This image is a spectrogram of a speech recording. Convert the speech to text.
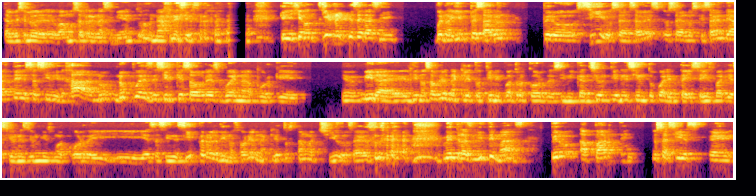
Tal vez se lo debamos al Renacimiento, no, que dijeron, tiene que ser así. Bueno, ahí empezaron, pero sí, o sea, ¿sabes? O sea, los que saben de arte es así de, ja, no, no puedes decir que esa obra es buena porque, mira, el dinosaurio Anacleto tiene cuatro acordes y mi canción tiene 146 variaciones de un mismo acorde y, es así de sí, pero el dinosaurio Anacleto está más chido, ¿sabes? me transmite más. Pero aparte, o sea, si es eh,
